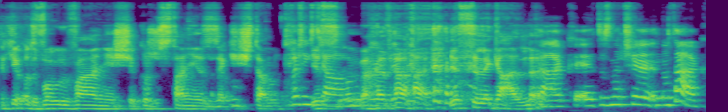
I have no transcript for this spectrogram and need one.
takie odwoływanie się, korzystanie z jakichś tam... Właśnie Jest, chciałam. jest legalne. Tak, e, to znaczy, no tak,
